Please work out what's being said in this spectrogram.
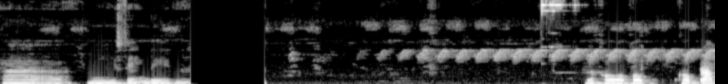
ถ้ามีแสงแดดนะ เดี๋ยวขอขอขอปรับ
